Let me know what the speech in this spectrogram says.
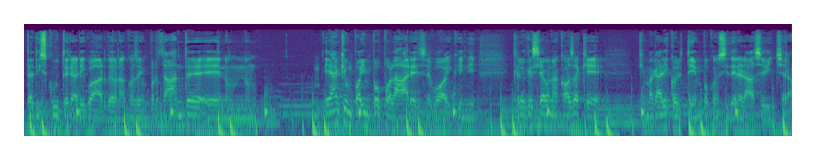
da discutere a riguardo, è una cosa importante e non, non, è anche un po' impopolare se vuoi, quindi credo che sia una cosa che, che magari col tempo considererà se vincerà.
